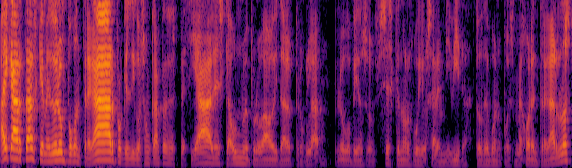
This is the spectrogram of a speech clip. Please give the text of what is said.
Hay cartas que me duele un poco entregar, porque digo, son cartas especiales que aún no he probado y tal, pero claro, luego pienso, si es que no los voy a usar en mi vida. Entonces, bueno, pues mejor entregarlos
